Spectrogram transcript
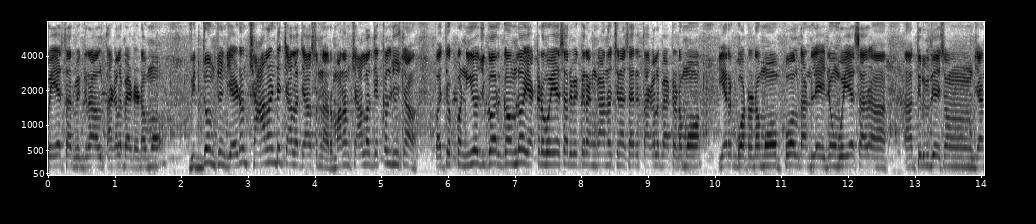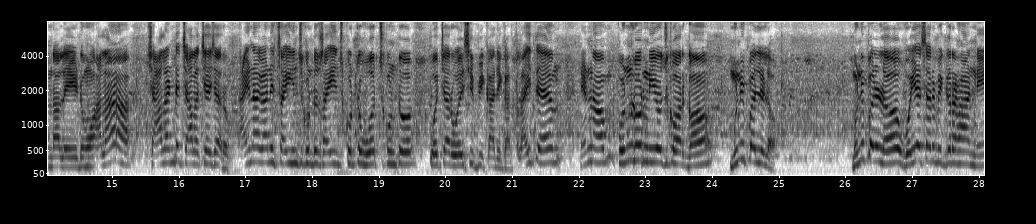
వైఎస్ఆర్ విగ్రహాలు తగలబెట్టడము విధ్వంసం చేయడం చాలా అంటే చాలా చేస్తున్నారు. మనం చాలా దిక్కలు చూసాం. ప్రతి ఒక్క నియోజకవర్గంలో ఎక్కడ వైఎస్ఆర్ విగ్రహం కానొచ్చినా సరే తగలబెట్టడము ఎరగొట్టడము పూలదండలు వేయడం వైఎస్ఆర్ తెలుగుదేశం జెండాలు వేయడము అలా చాలా అంటే చాలా చేశారు. అయినా కానీ సహించుకుంటూ సహించుకుంటూ ఓర్చుకుంటూ వచ్చారు వైసీపీ కార్యకర్తలు. అయితే నిన్న పొండ్లూరు నియోజకవర్గం మునిపల్లిలో మునిపల్లిలో వైఎస్ఆర్ విగ్రహాన్ని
